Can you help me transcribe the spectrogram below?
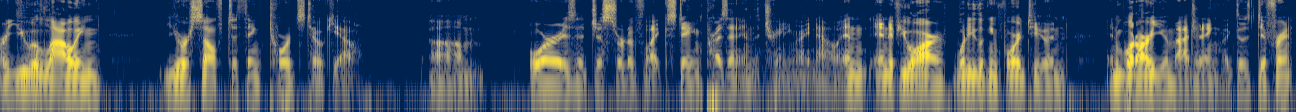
are you allowing yourself to think towards Tokyo? Um, or is it just sort of like staying present in the training right now? And and if you are, what are you looking forward to and and what are you imagining? Like those different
